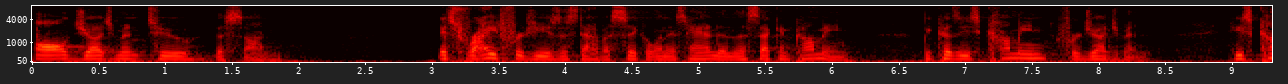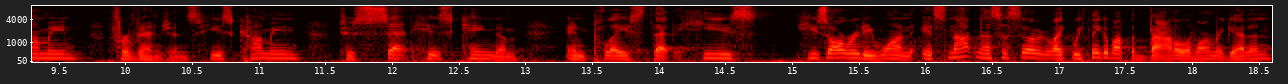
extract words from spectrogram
all judgment to the Son. It's right for Jesus to have a sickle in his hand in the second coming because he's coming for judgment. He's coming for vengeance. He's coming to set his kingdom in place that he's he's already won. It's not necessarily like we think about the Battle of Armageddon.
